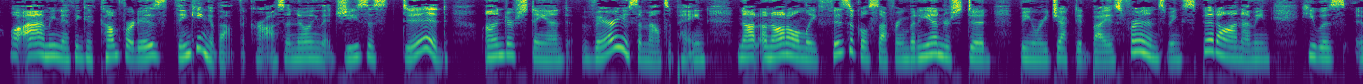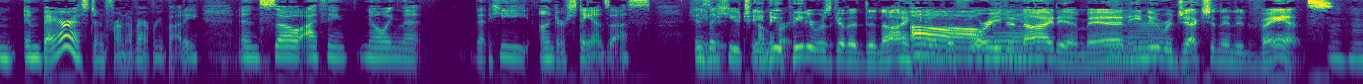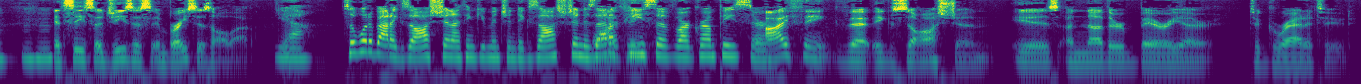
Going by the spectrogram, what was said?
Well, I mean, I think a comfort is thinking about the cross and knowing that Jesus did understand various amounts of pain, not not only physical suffering, but he understood being rejected by his friends, being spit on. I mean, he was em- embarrassed in front of everybody, and so I think knowing that that he understands us is He a knew- huge He knew Peter was going to deny him Oh, before he man. denied him, man. He knew rejection in advance. Mm-hmm, And see, so Jesus embraces all that. Yeah. So what about exhaustion? I think you mentioned exhaustion. Is Well, that a piece of our grumpies or? I think that exhaustion is another barrier to gratitude.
